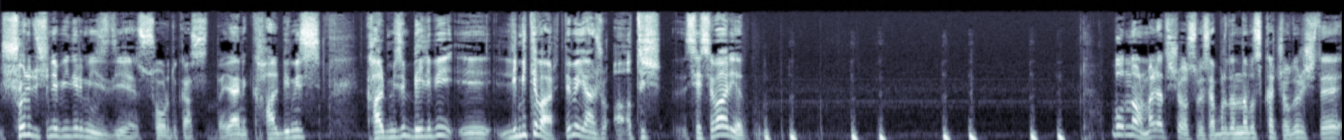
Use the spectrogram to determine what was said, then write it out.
şöyle düşünebilir miyiz diye sorduk aslında. Yani kalbimiz kalbimizin belli bir e, limiti var değil mi? Yani şu atış sesi var ya. Bu normal atış olsun mesela. Burada nabız kaç olur işte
